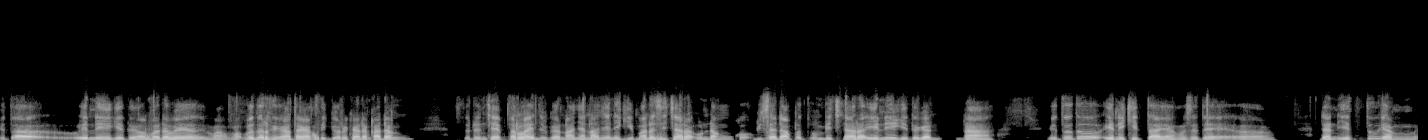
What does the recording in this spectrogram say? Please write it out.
kita ini gitu apa namanya benar sih kata Kang Tigor kadang-kadang student chapter lain juga nanya-nanya ini gimana sih cara undang kok bisa dapat pembicara ini? Gitu kan. Nah itu tuh ini kita ya maksudnya uh, dan itu yang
